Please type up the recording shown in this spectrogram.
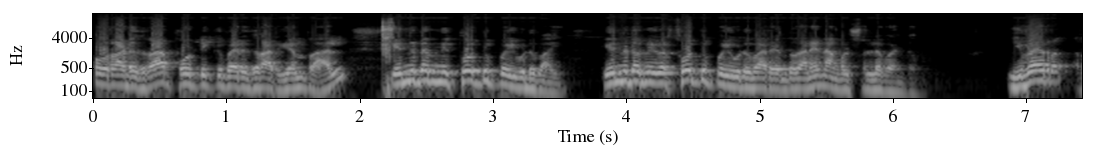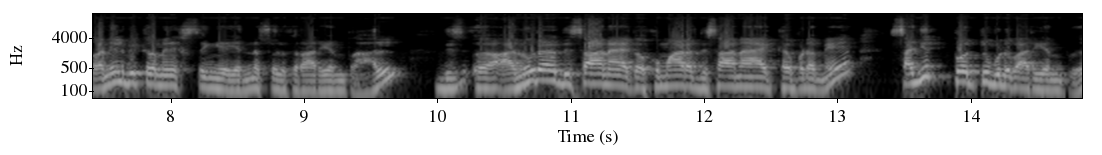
போராடுகிறார் போட்டிக்கு வருகிறார் என்றால் என்னிடம் நீ தோற்று போய் விடுவாய். என்னிடம் இவர் தோற்று போய் விடுவார் என்றுதானே நாங்கள் சொல்ல வேண்டும். இவர் ரணில் விக்ரமசிங்க என்ன சொல்கிறார் என்றால் அனுர திசாநாயக்க குமார திசாநாயக்கவிடமே சஜித் தோற்று விடுவார் என்று.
